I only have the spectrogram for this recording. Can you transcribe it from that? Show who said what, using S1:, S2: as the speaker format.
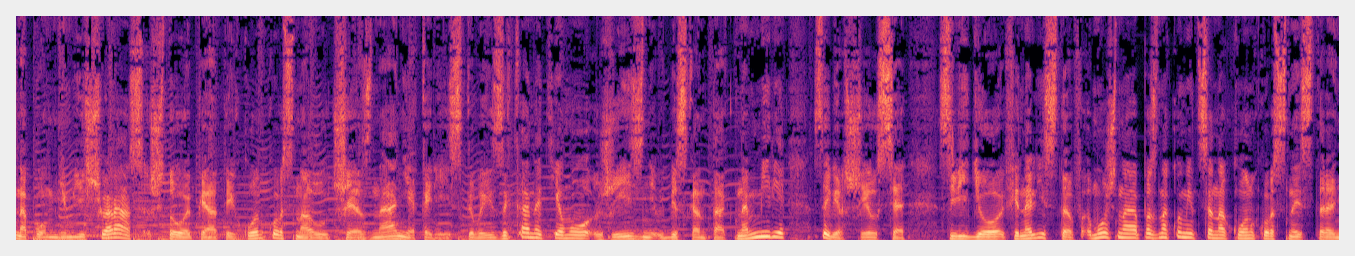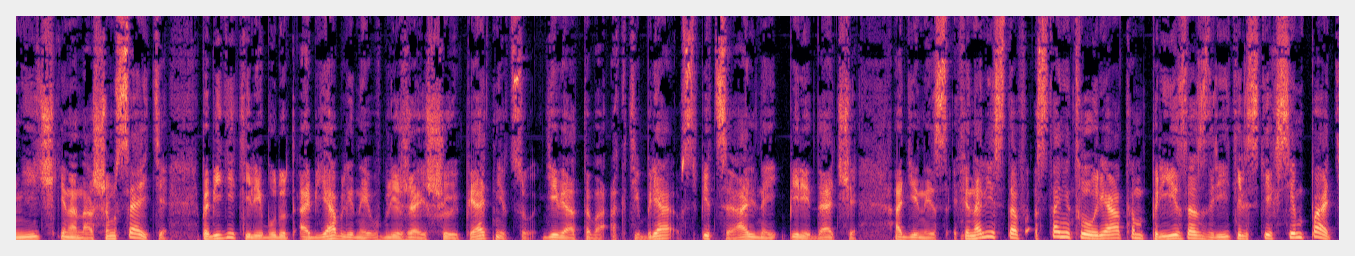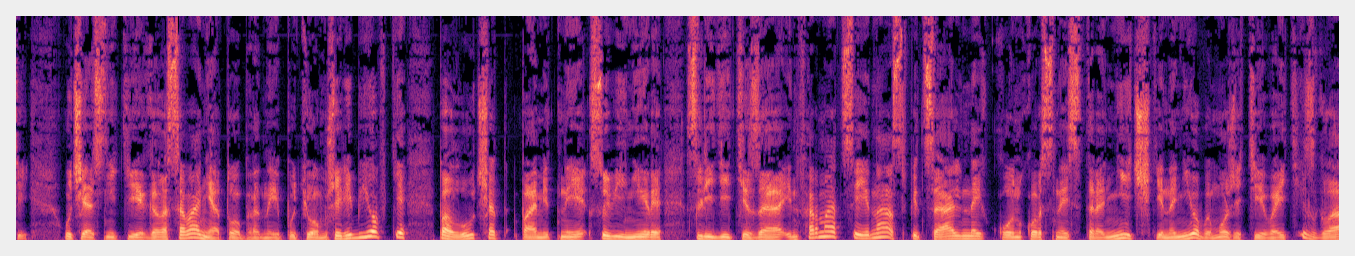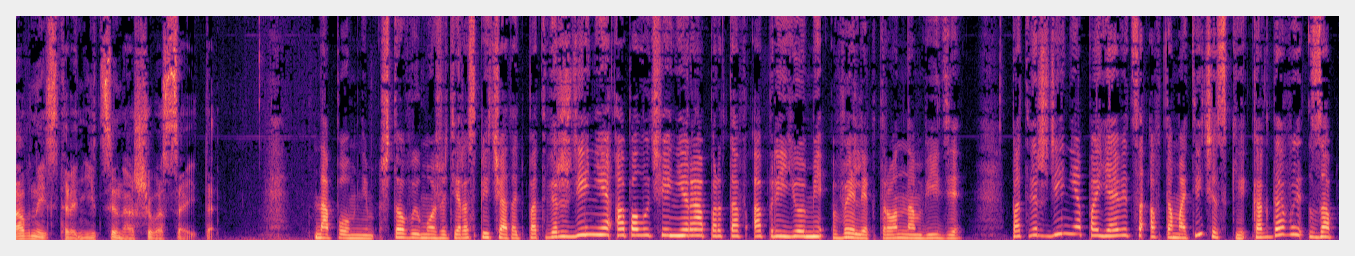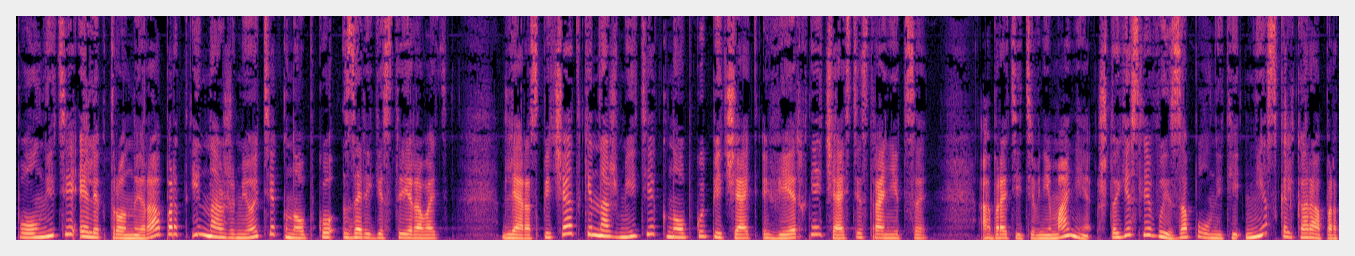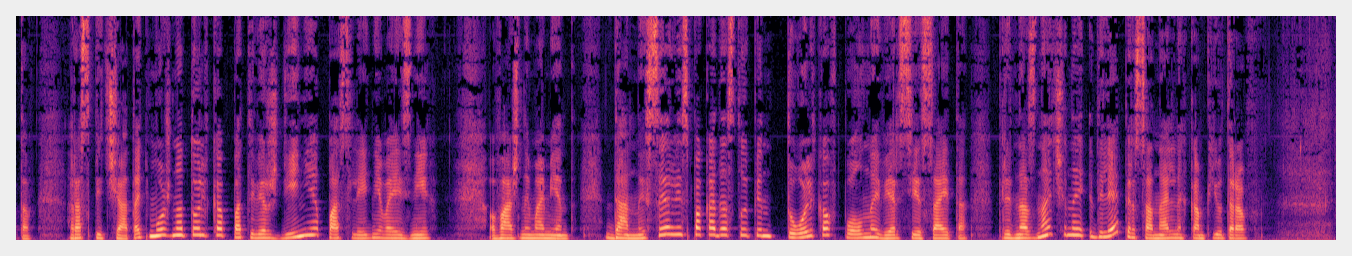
S1: Напомним еще раз, что пятый конкурс на лучшее знание корейского языка на тему «Жизнь в бесконтактном мире» завершился. С видео финалистов можно познакомиться на конкурсной страничке на нашем сайте. Победители будут объявлены в ближайшую пятницу, 9 октября, в специальной передаче. Один из финалистов станет лауреатом приза зрительских симпатий. Участники голосования, отобранные путем жеребия, жеребьевки получат памятные сувениры. Следите за информацией на специальной конкурсной страничке. На нее вы можете войти с главной страницы нашего сайта.
S2: Напомним, что вы можете распечатать подтверждение о получении рапортов о приеме в электронном виде. Подтверждение появится автоматически, когда вы заполните электронный рапорт и нажмете кнопку «Зарегистрировать». Для распечатки нажмите кнопку «Печать» в верхней части страницы. Обратите внимание, что если вы заполните несколько рапортов, распечатать можно только подтверждение последнего из них. Важный момент. Данный сервис пока доступен только в полной версии сайта, предназначенной для персональных компьютеров.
